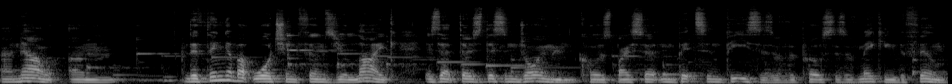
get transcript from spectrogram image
Uh, now, um, the thing about watching films you like is that there's this enjoyment caused by certain bits and pieces of the process of making the film.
